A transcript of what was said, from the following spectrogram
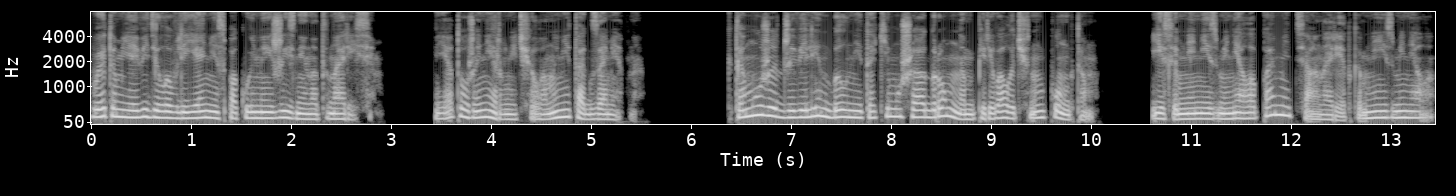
В этом я видела влияние спокойной жизни на Тонарисе. Я тоже нервничала, но не так заметно. К тому же Джавелин был не таким уж и огромным перевалочным пунктом. Если мне не изменяла память, а она редко мне изменяла,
